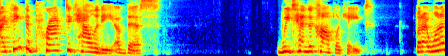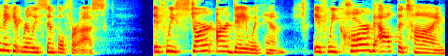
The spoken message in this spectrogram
I think the practicality of this we tend to complicate, but I want to make it really simple for us. If we start our day with Him, if we carve out the time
